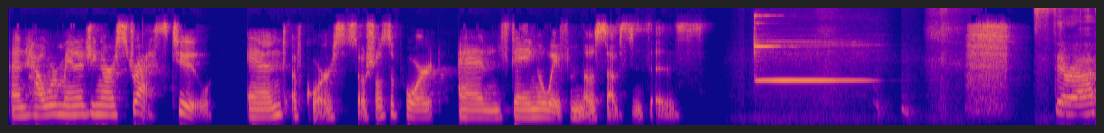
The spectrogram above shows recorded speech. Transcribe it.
and how we're managing our stress too. And of course, social support and staying away from those substances. Sarah,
